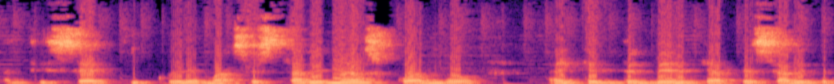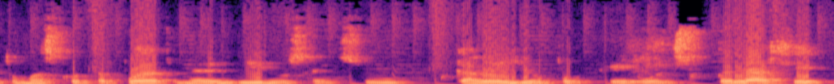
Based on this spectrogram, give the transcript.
antiséptico y demás está de más cuando hay que entender que a pesar de que tu mascota pueda tener el virus en su cabello porque, o en su pelaje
